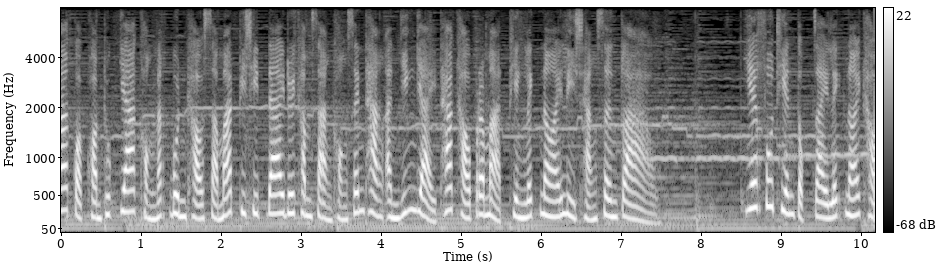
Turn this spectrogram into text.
มากกว่าความทุกข์ยากของนักบุญเขาสามารถพิชิตได้ด้วยคำสั่งของเส้นทางอันยิ่งใหญ่ถ้าเขาประมาทเพียงเล็กน้อยหลี่ฉางเซิงกล่าว เย่ฟู่เทียนตกใจเล็กน้อยเขา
